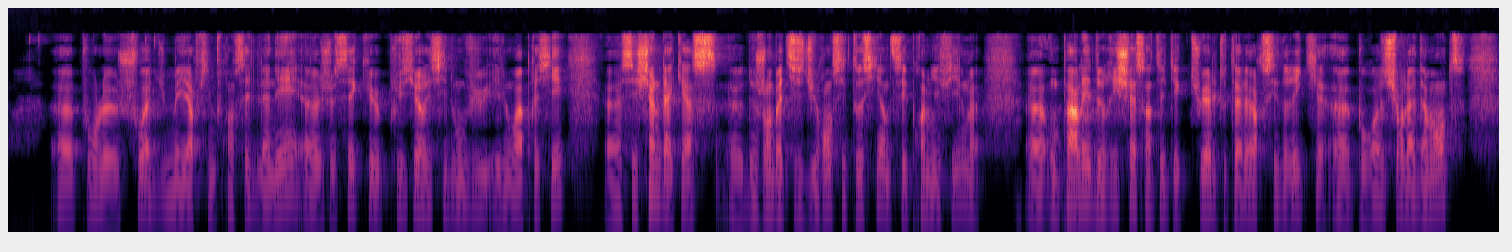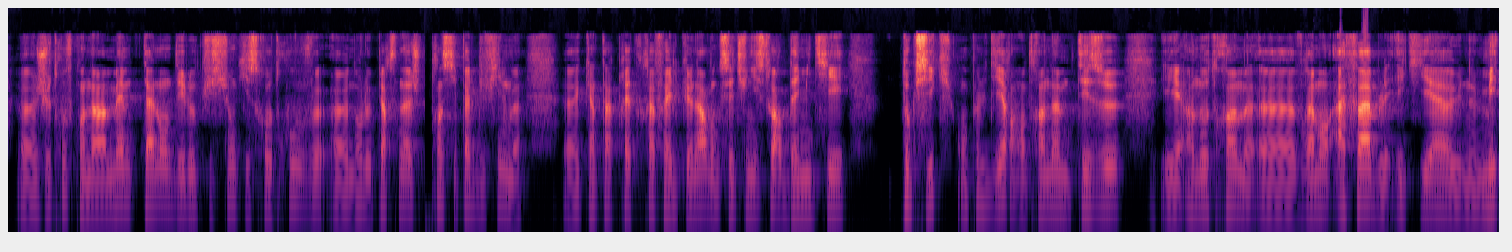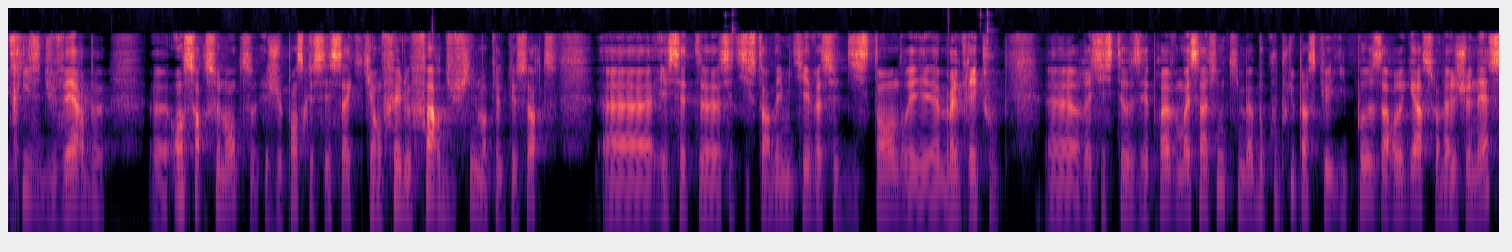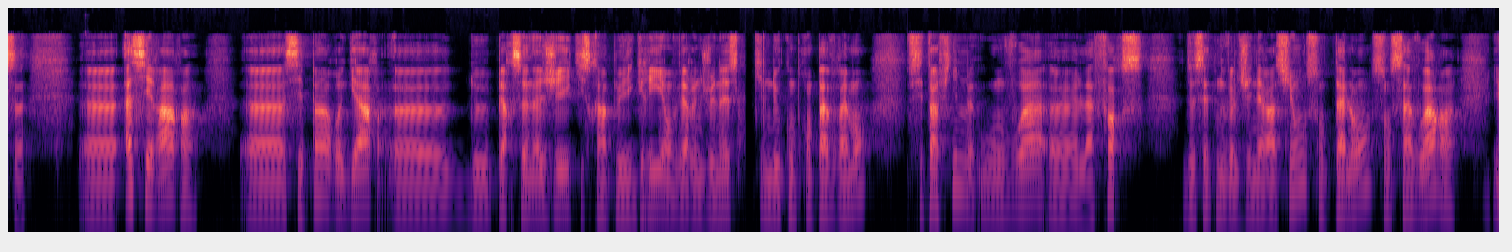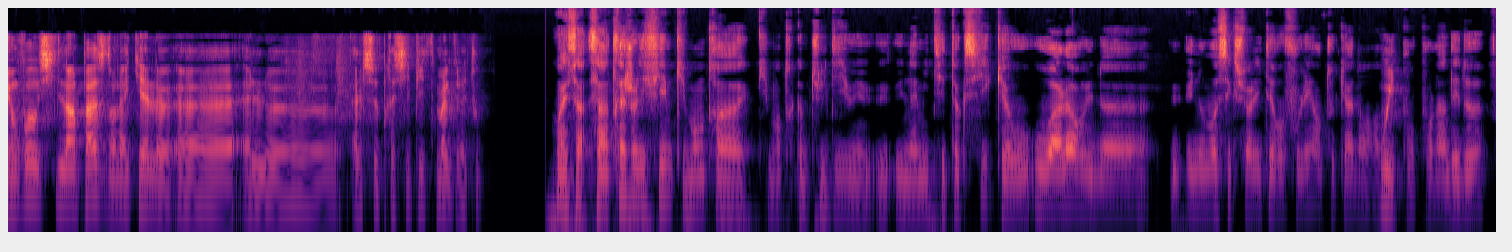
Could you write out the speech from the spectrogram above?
euh, pour le choix du meilleur film français de l'année. Euh, je sais que plusieurs ici l'ont vu et l'ont apprécié. Euh, c'est Chien de la casse de Jean-Baptiste Durand. C'est aussi un de ses premiers films. on parlait de richesse intellectuelle tout à l'heure, Cédric, pour sur la Damante. je trouve qu'on a un même talent d'élocution qui se retrouve dans le personnage principal du film qu'interprète Raphaël Quenard. Donc c'est une histoire d'amitié toxique, on peut le dire, entre un homme taiseux et un autre homme euh, vraiment affable et qui a une maîtrise du verbe euh, ensorcelante. Je pense que c'est ça qui en fait le phare du film en quelque sorte. Euh, et cette, cette histoire d'amitié va se distendre et malgré tout résister aux épreuves. Moi, c'est un film qui m'a beaucoup plu parce qu'il pose un regard sur la jeunesse assez rare. Euh, c'est pas un regard euh, de personne âgée qui serait un peu aigri envers une jeunesse qu'il ne comprend pas vraiment. C'est un film où on voit euh, la force de cette nouvelle génération, son talent, son savoir, et on voit aussi l'impasse dans laquelle elle, elle se précipite malgré tout. Ouais, c'est un très joli film qui montre, qui montre, comme tu le dis, une, amitié toxique ou, ou alors une, une homosexualité refoulée, en tout cas dans, oui. pour, pour l'un des deux.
